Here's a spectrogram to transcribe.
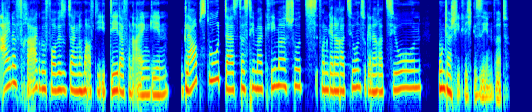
Eine Frage, bevor wir sozusagen nochmal auf die Idee davon eingehen. Glaubst du, dass das Thema Klimaschutz von Generation zu Generation unterschiedlich gesehen wird?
